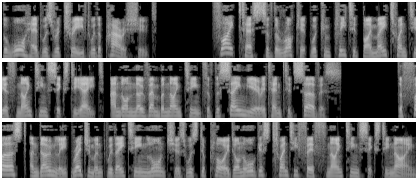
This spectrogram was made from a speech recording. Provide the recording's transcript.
the warhead was retrieved with a parachute. Flight tests of the rocket were completed by May 20, 1968, and on November 19 of the same year it entered service. The first and only regiment with 18 launchers was deployed on August 25, 1969.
